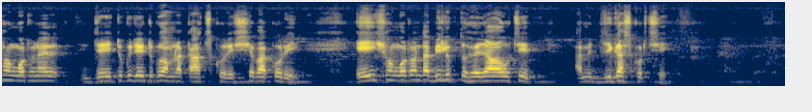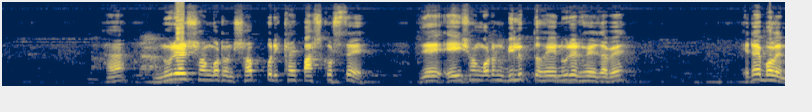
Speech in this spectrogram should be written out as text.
সংগঠনের যেইটুকু যেইটুকু আমরা কাজ করি সেবা করি এই সংগঠনটা বিলুপ্ত হয়ে যাওয়া উচিত আমি জিজ্ঞাসা করছি। হ্যাঁ? নূরের সংগঠন সব পরীক্ষায় পাশ করছে যে এই সংগঠন বিলুপ্ত হয়ে নূরের হয়ে যাবে? এটাই বলেন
